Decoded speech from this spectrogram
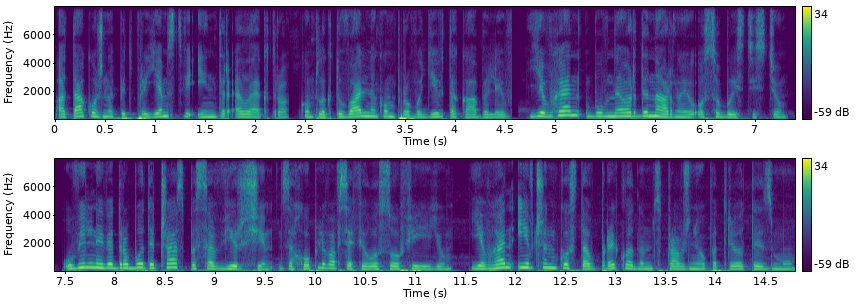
а також на підприємстві Інтерелектро, комплектувальником проводів та кабелів. Євген був неординарною особистістю. У вільний від роботи час писав вірші, захоплювався філософією. Євген Івченко став прикладом справжнього патріотизму,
